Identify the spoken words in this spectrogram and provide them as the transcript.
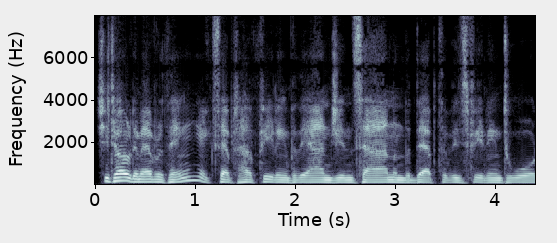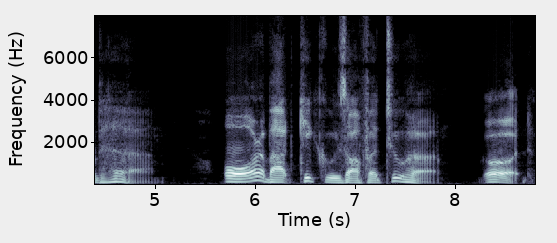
She told him everything, except her feeling for the Anjin-san and the depth of his feeling toward her. Or about Kiku's offer to her. Good.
